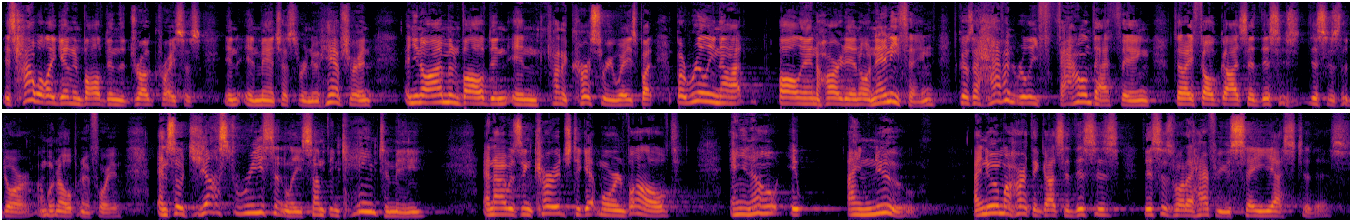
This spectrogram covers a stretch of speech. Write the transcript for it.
is how will I get involved in the drug crisis in, in Manchester and New Hampshire? And, and you know, I'm involved in, in kind of cursory ways, but, but really not all in, hard in on anything because I haven't really found that thing that I felt God said, this is, this is the door. I'm going to open it for you. And so just recently, something came to me and I was encouraged to get more involved. And you know, it, I knew, I knew in my heart that God said, this is, this is what I have for you. Say yes to this.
